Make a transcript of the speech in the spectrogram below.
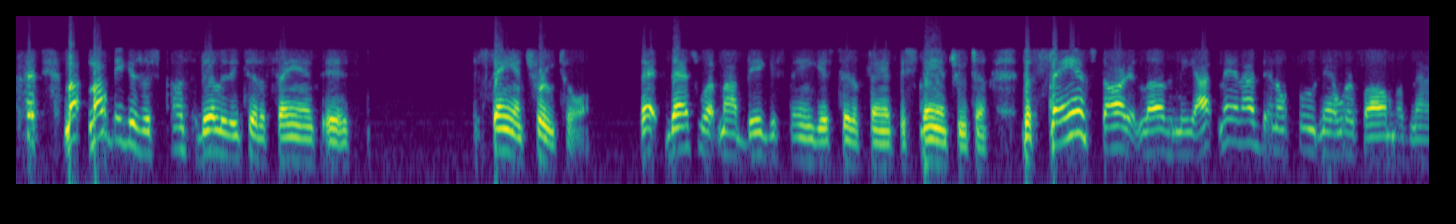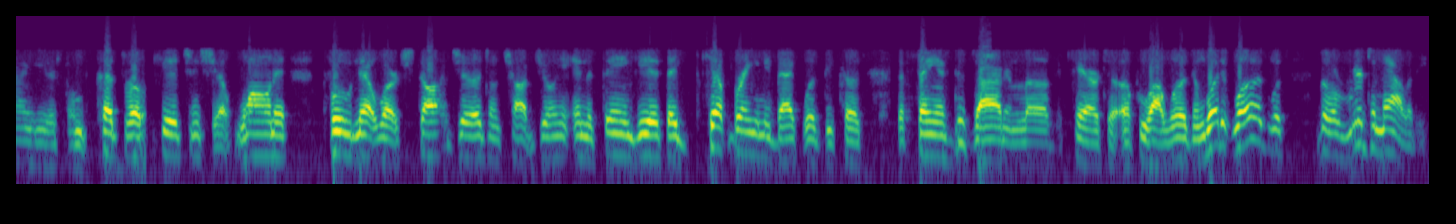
my my biggest responsibility to the fans is staying true to them. That that's what my biggest thing is to the fans is staying true to them. The fans started loving me. I man, I've been on Food Network for almost nine years, from Cutthroat Kitchen, Chef Wanted, Food Network, Star Judge on Chopped Junior. And the thing is, they kept bringing me back was because the fans desired and loved the character of who I was, and what it was was the originality.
